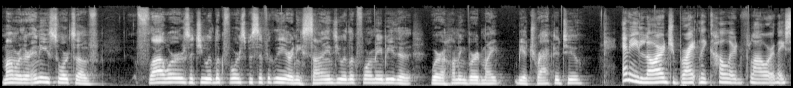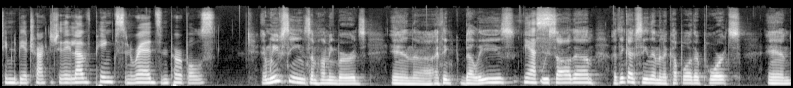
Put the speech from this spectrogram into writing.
mom, are there any sorts of flowers that you would look for specifically, or any signs you would look for maybe that where a hummingbird might be attracted to? Any large, brightly colored flower they seem to be attracted to. They love pinks and reds and purples. And we've seen some hummingbirds in, uh, I think, Belize. Yes. We saw them. I think I've seen them in a couple other ports. And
